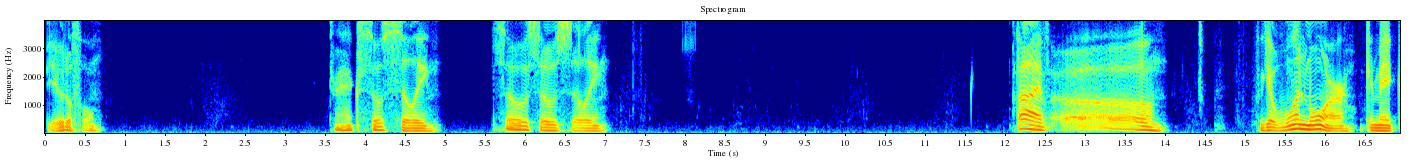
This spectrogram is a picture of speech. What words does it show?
Beautiful. Dracs, so silly. So, so silly. Five. Oh. If we get one more, we can make.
